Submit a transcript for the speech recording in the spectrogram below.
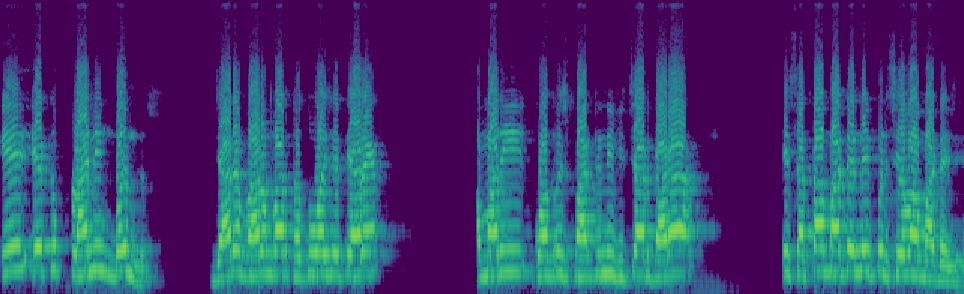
એ એક પ્લાનિંગ બંધ જ્યારે વારંવાર થતું હોય છે ત્યારે અમારી કોંગ્રેસ પાર્ટીની વિચારધારા એ સત્તા માટે નહીં, પણ સેવા માટે છે.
